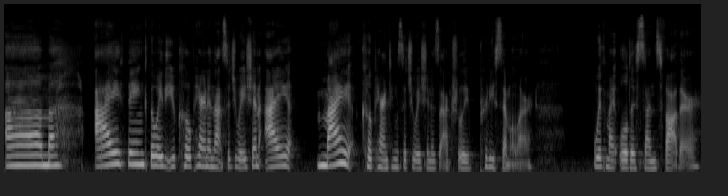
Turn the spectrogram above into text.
Um, I think the way that you co parent in that situation, I my co parenting situation is actually pretty similar with my oldest son's father.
